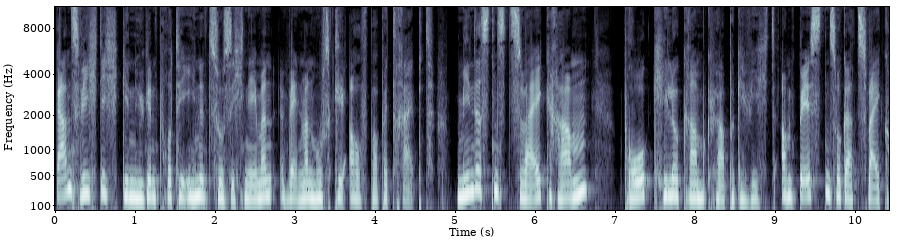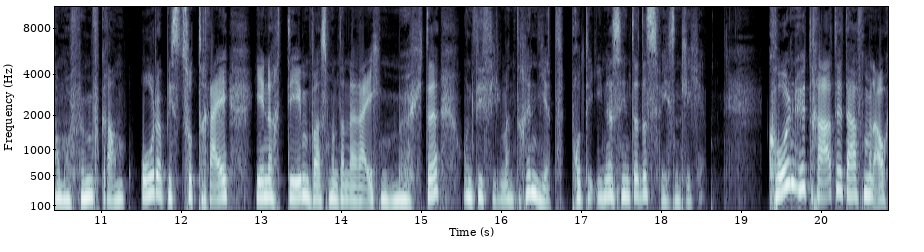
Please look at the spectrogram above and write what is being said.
Ganz wichtig, genügend Proteine zu sich nehmen, wenn man Muskelaufbau betreibt. Mindestens zwei Gramm pro Kilogramm Körpergewicht. Am besten sogar 2,5 Gramm oder bis zu drei, je nachdem, was man dann erreichen möchte und wie viel man trainiert. Proteine sind da das Wesentliche. Kohlenhydrate darf man auch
